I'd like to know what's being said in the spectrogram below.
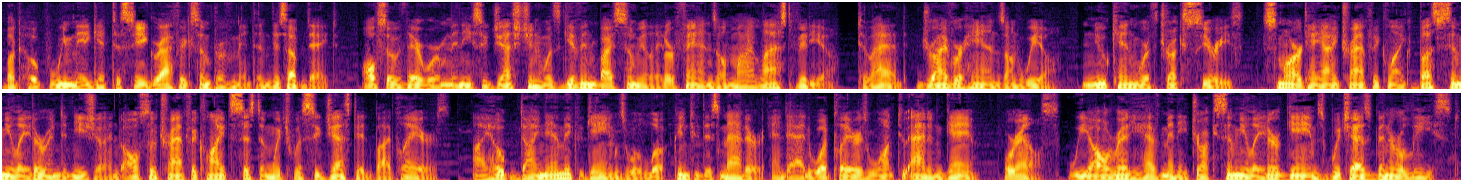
but hope we may get to see graphics improvement in this update. Also there were many suggestion was given by simulator fans on my last video, to add driver hands on wheel, new Kenworth Trucks series, smart AI traffic like bus simulator Indonesia and also traffic light system which was suggested by players. I hope Dynamic Games will look into this matter and add what players want to add in game, or else. We already have many truck simulator games which has been released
